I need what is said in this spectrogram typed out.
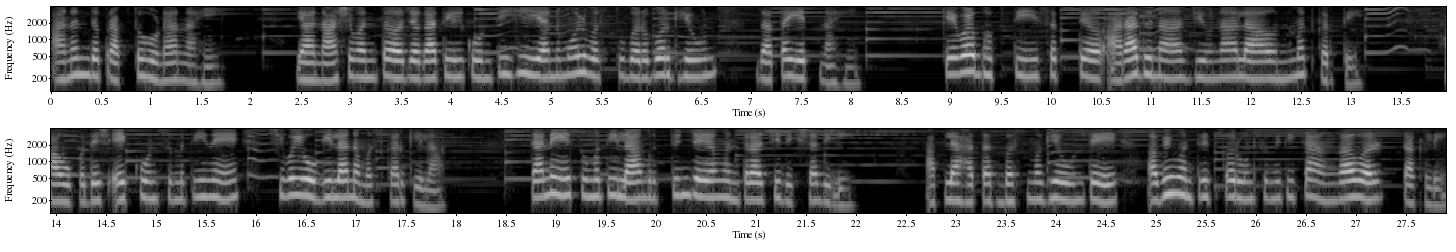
आनंद प्राप्त होणार नाही. या नाशवंत जगातील कोणतीही अनमोल वस्तू बरोबर घेऊन जाता येत नाही. केवळ भक्ती सत्य आराधना जीवनाला उन्मत करते. हा उपदेश ऐकून सुमतीने शिवयोगीला नमस्कार केला. त्याने सुमतीला मृत्युंजय मंत्राची दीक्षा दिली. आपल्या हातात भस्म घेऊन ते अभिमंत्रित करून सुमितीच्या अंगावर टाकले.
